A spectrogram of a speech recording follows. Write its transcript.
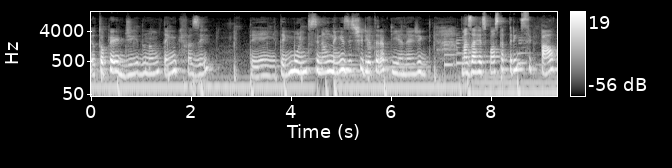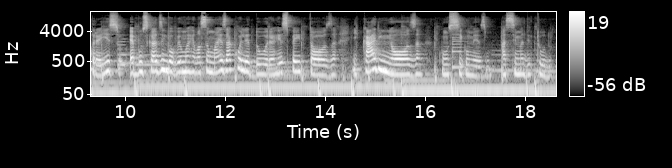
Eu tô perdido, não tenho o que fazer? Tem, tem muito, senão nem existiria terapia, né, gente? Mas a resposta principal para isso é buscar desenvolver uma relação mais acolhedora, respeitosa e carinhosa consigo mesmo, acima de tudo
